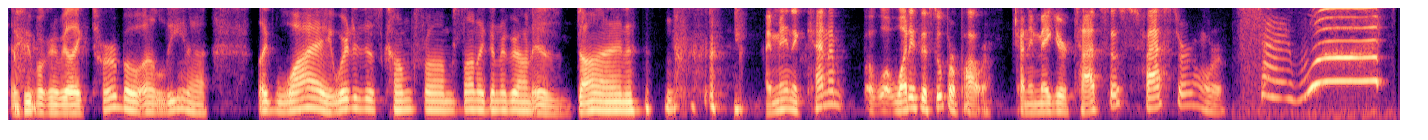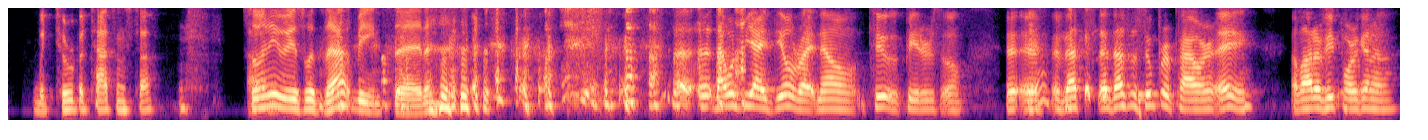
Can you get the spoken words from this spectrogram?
And people are gonna be like Turbo Alina. Like, why? Where did this come from? Sonic Underground is done. I mean, it kind of. What is the superpower? Can it make your taxes faster, or Say what? with turbo tats and stuff? So, anyways, with that being said, that, uh, that would be ideal right now too, Peter. So i- if, if that's if that's the superpower, hey, a lot of people are gonna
